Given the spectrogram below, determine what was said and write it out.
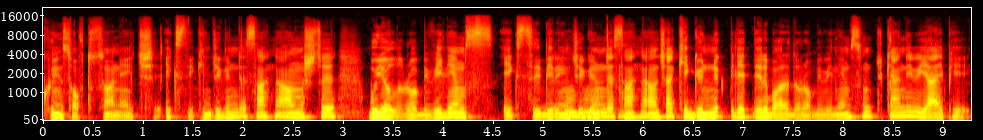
Queens of the Stone Age eksi ikinci günde sahne almıştı. Bu yıl Robbie Williams eksi birinci günde sahne alacak ki günlük biletleri bu arada Robbie Williams'ın tükendi. VIP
